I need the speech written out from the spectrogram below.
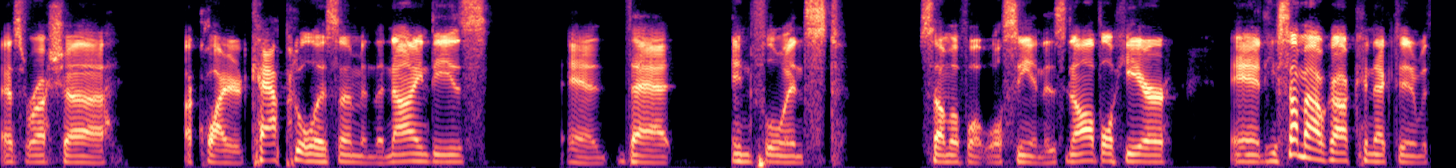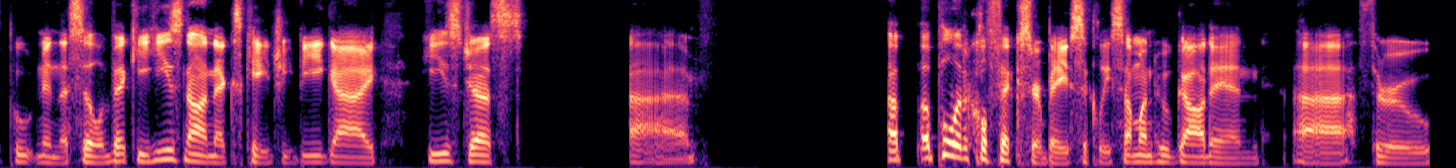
as Russia acquired capitalism in the 90s, and that influenced some of what we'll see in his novel here. And he somehow got connected with Putin and the Siloviki. He's not an ex KGB guy. He's just uh, a, a political fixer, basically, someone who got in uh, through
